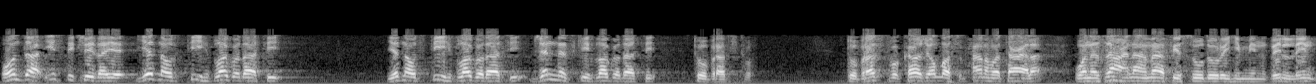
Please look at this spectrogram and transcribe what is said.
onda ističe da je jedna od tih blagodati jedna od tih blagodati džennetskih blagodati to bratstvo to bratstvo kaže Allah subhanahu wa ta'ala ونزعنا ما في صدورهم من غل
